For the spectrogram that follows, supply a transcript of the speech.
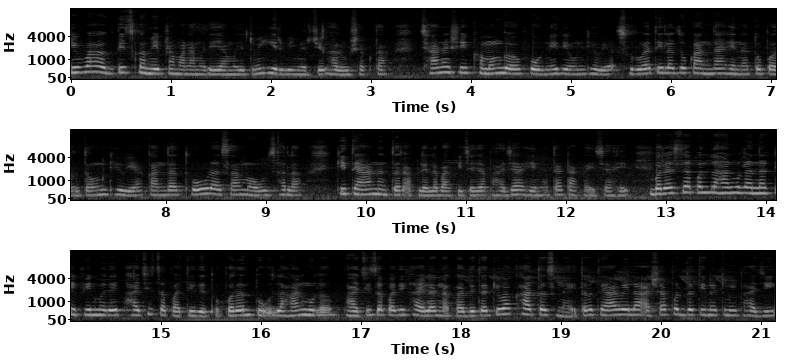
किंवा अगदीच कमी प्रमाणामध्ये यामध्ये तुम्ही हिरवी मिरची घालू शकता. छान अशी खमंग फोडणी देऊन घेऊया. सुरुवातीला जो कांदा आहे ना तो परतवून घेऊया. कांदा थोडासा मऊ झाला की त्यानंतर आपल्याला बाकीच्या ज्या भाज्या आहे ना त्या टाकायच्या आहे. बऱ्याचदा आपण लहान मुलांना टिफिनमध्ये भाजी चपाती देतो परंतु लहान मुलं भाजी चपाती खायला नकार देतात किंवा खातच नाही. तर त्यावेळेला अशा पद्धतीने तुम्ही भाजी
